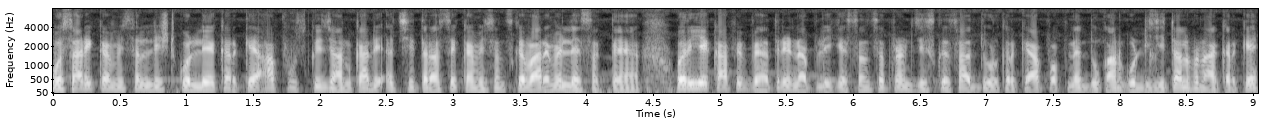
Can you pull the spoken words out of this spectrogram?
वो सारी कमीशन लिस्ट को लेकर के आप उसकी जानकारी अच्छी तरह से कमीशन के बारे में ले सकते हैं। और ये काफ़ी बेहतरीन एप्लीकेशन है फ्रेंड्स, जिसके साथ जुड़ करके आप अपने दुकान को डिजिटल बना करके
